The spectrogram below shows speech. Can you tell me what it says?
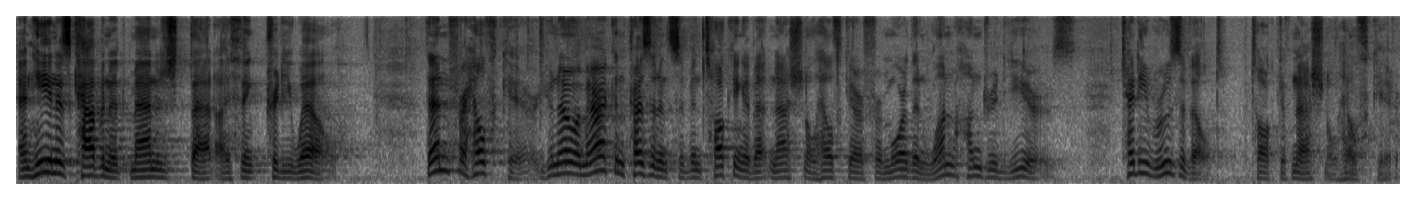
And he and his cabinet managed that, I think, pretty well. Then for health care, you know, American presidents have been talking about national health care for more than 100 years. Teddy Roosevelt talked of national health care.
